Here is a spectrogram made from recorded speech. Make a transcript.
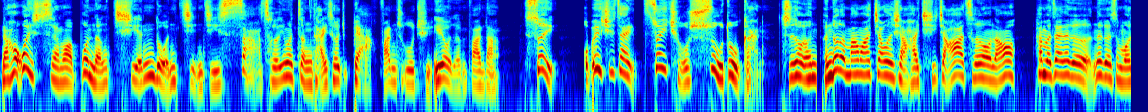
然后为什么不能前轮紧急刹车？因为整台车就啪翻出去，也有人翻啊。所以我必须在追求速度感之后，很多的妈妈教的小孩骑脚踏车哦，然后他们在那个那个什么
